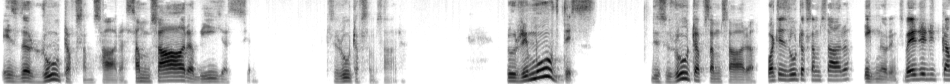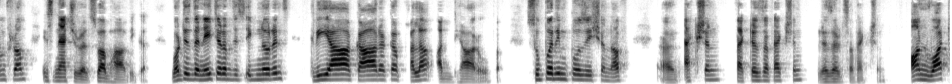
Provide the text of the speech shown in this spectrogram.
is the root of samsara. Samsara bijasya. It's the root of samsara. To remove this, this root of samsara. What is root of samsara? Ignorance. Where did it come from? It's natural, swabhavika. What is the nature of this ignorance? Kriya karaka phala adhyaropa. Superimposition of uh, action, factors of action, results of action. On what?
